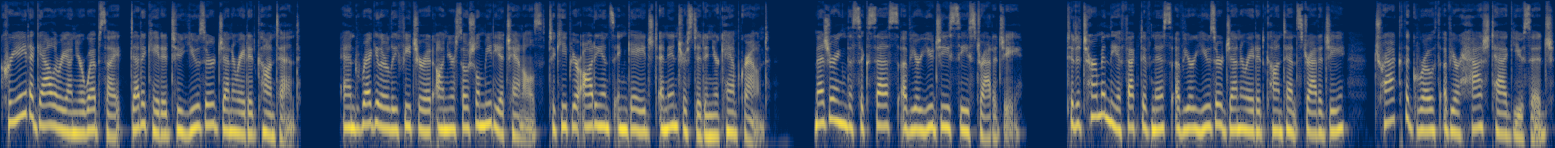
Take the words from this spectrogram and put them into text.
Create a gallery on your website dedicated to user generated content and regularly feature it on your social media channels to keep your audience engaged and interested in your campground. Measuring the success of your UGC strategy. To determine the effectiveness of your user generated content strategy, track the growth of your hashtag usage,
